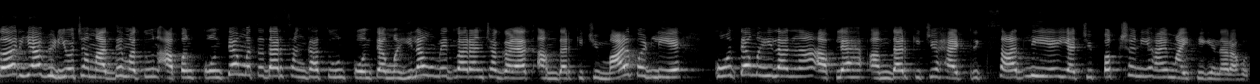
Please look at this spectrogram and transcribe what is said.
तर या व्हिडिओच्या माध्यमातून आपण कोणत्या मतदारसंघातून कोणत्या महिला उमेदवारांच्या गळ्यात आमदारकीची माळ पडलीये कोणत्या महिलांना आपल्या आमदारकीची हॅट्रिक साधली आहे याची पक्षनिहाय माहिती घेणार आहोत.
